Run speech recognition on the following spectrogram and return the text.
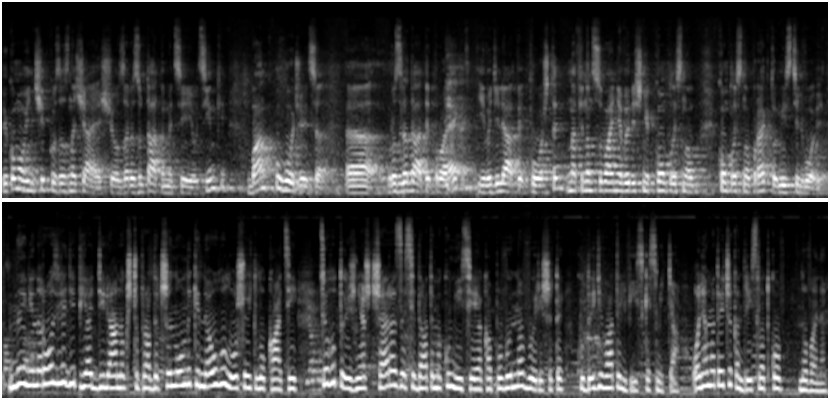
в якому він чітко зазначає, що за результатами цієї оцінки банк погоджується е, розглядати проект і виділяти кошти на фінансування вирішення комплексного комплексного проекту в місті Львові. Нині на розгляді п'ять ділянок. Щоправда, чиновники не оголошують локацій. Цього тижня ще раз засідатиме комісія, яка повинна вирішити, куди дівати львівське сміття. Ольга Матейчик, Андрій Сладков. Новини.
